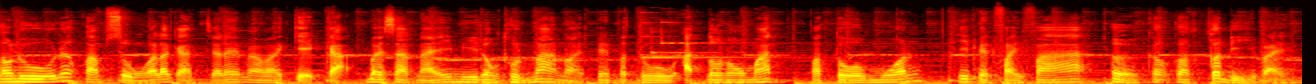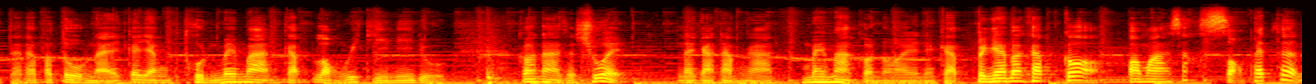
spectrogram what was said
ลองดูเรื่องความสูงก็แล้วกันจะได้มามาเกะกะ บริษัทไหนมีลงทุนมากหน่อยเป็นประตูอัตโนมัติ ประตูม้วนที่เป็นไฟฟ้าเออกก็ก็ดีไป แต่ถ้าประตูไหนก็ยังทุนไม่มากกับลองวิธีนี้ดูก็น่าจะช่วย ในการทำงานไม่มากก็น้อยนะครับเป็นไงบ้างครับก็ประมาณสัก2 pattern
